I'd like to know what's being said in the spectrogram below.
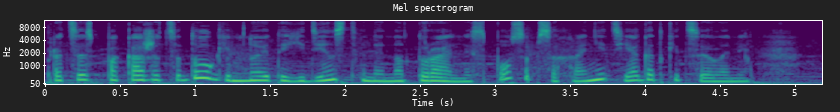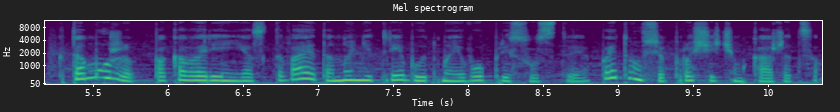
Процесс покажется долгим, но это единственный натуральный способ сохранить ягодки целыми. К тому же, пока варенье остывает, оно не требует моего присутствия, поэтому все проще, чем кажется.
